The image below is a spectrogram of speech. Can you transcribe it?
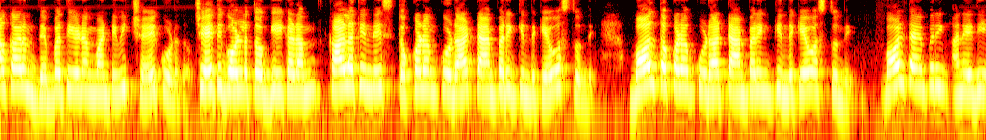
ఆకారం దెబ్బతీయడం వంటివి చేయకూడదు. చేతి గోళ్ళతో గీకడం కాళ్ళ కిందేసి తొక్కడం కూడా ట్యాంపరింగ్ కిందకే వస్తుంది. బాల్ తొక్కడం కూడా ట్యాంపరింగ్ కిందకే వస్తుంది. బాల్ ట్యాంపరింగ్ అనేది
